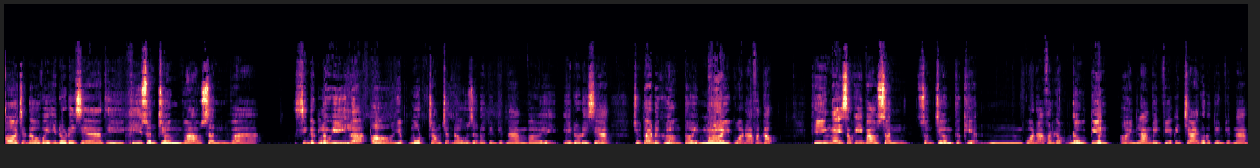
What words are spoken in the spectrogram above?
Ở trận đấu với Indonesia thì khi Xuân Trường vào sân và xin được lưu ý là ở hiệp 1 trong trận đấu giữa đội tuyển Việt Nam với Indonesia, chúng ta được hưởng tới 10 quả đá phạt góc. Thì ngay sau khi vào sân, Xuân Trường thực hiện quả đá phạt góc đầu tiên ở hành lang bên phía cánh trái của đội tuyển Việt Nam.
